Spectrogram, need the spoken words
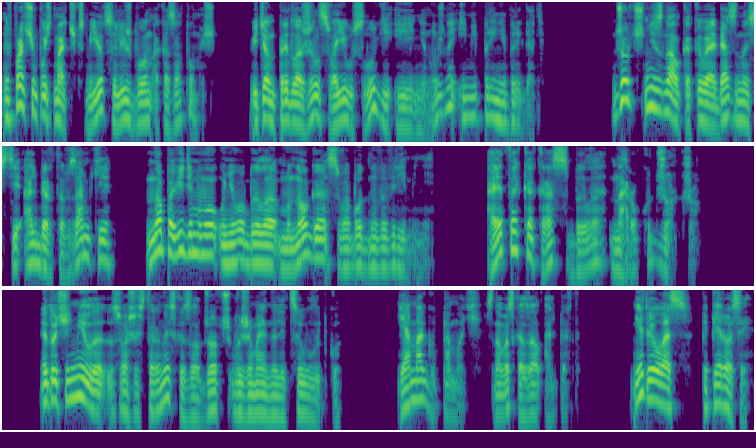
И, впрочем, пусть мальчик смеется, лишь бы он оказал помощь. Ведь он предложил свои услуги, и не нужно ими пренебрегать. Джордж не знал, каковы обязанности Альберта в замке, но, по-видимому, у него было много свободного времени. А это как раз было на руку Джорджу. — Это очень мило с вашей стороны, — сказал Джордж, выжимая на лице улыбку. — Я могу помочь, — снова сказал Альберт. — Нет ли у вас папиросы?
